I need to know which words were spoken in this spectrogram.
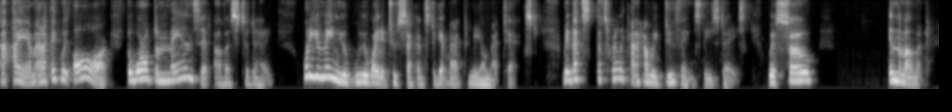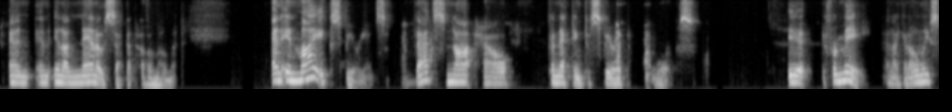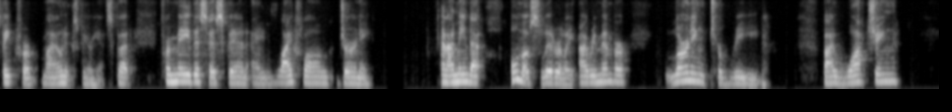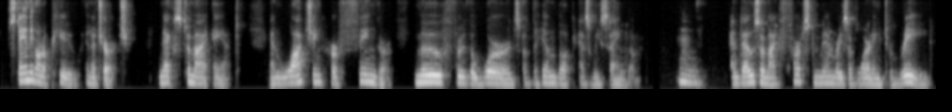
I, I am. And I think we all are. The world demands it of us today. What do you mean you, you waited two seconds to get back to me on that text? I mean, that's that's really kind of how we do things these days. We're so in the moment and, in a nanosecond of a moment. And in my experience, that's not how connecting to spirit works. It, for me, and I can only speak for my own experience, but for me, this has been a lifelong journey. And I mean that almost literally. I remember learning to read by watching, standing on a pew in a church next to my aunt and watching her finger move through the words of the hymn book as we sang them. Mm. And those are my first memories of learning to read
